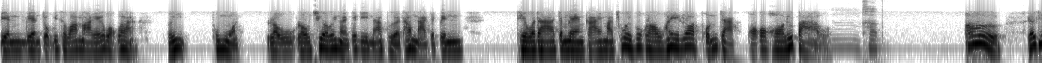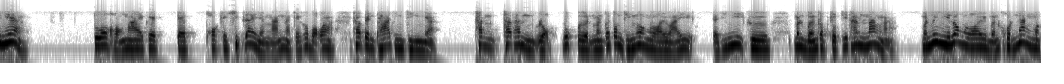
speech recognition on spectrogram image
เรียนเรียนจบวิศวะมาแกก็บอกว่า เฮ้ยผู้หมวดเราเราเชื่อไว้หน่อยก็ดีนะเผื่อท่านอาจจะเป็นเทวดาจำแรงกายมาช่วยพวกเราให้รอดพ้นจากผอกคหรือเปล่าอืม ครับ เออ แล้วทีเนี้ยตัวของนายแกแกพอแกคิดได้อย่างนั้นนะแกก็บอกว่า ถ้าเป็นพระจริง ๆ เนี่ย ท่านถ้าท่านหลบลูกปืนมันก็ต้องทิ้งร่องรอยไว้ แต่ที่นี่คือมันเหมือนกับจุดที่ท่านนั่งอะ มันไม่มีร่องรอยเหมือนคนนั่งมา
